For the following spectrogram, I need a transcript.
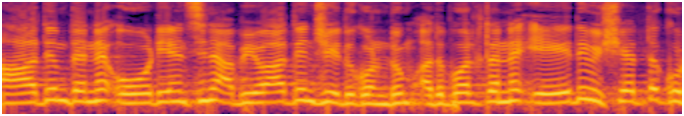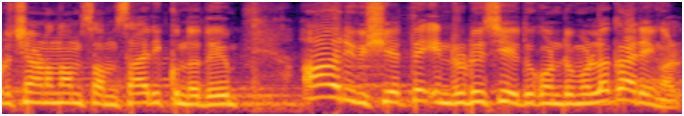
ആദ്യം തന്നെ ഓഡിയൻസിനെ അഭിവാദ്യം ചെയ്തുകൊണ്ടും അതുപോലെ തന്നെ ഏത് വിഷയത്തെക്കുറിച്ചാണോ നാം സംസാരിക്കുന്നത് ആ ഒരു വിഷയത്തെ ഇൻട്രൊഡ്യൂസ് ചെയ്തുകൊണ്ടുമുള്ള കാര്യങ്ങൾ.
